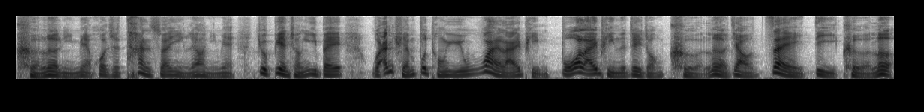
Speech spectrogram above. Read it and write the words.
可乐里面或者碳酸饮料里面，就变成一杯完全不同于外来品、舶来品的这种可乐，叫在地可乐。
